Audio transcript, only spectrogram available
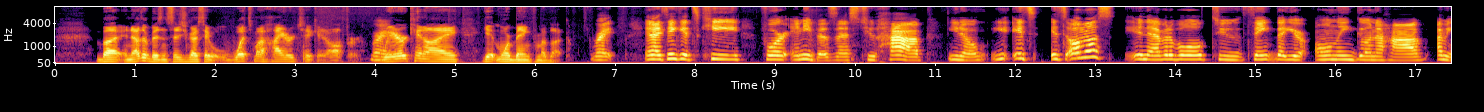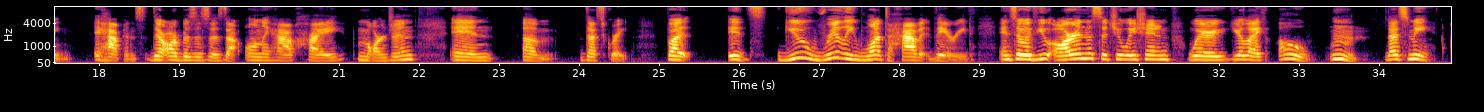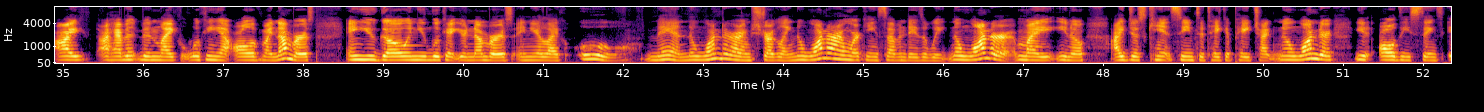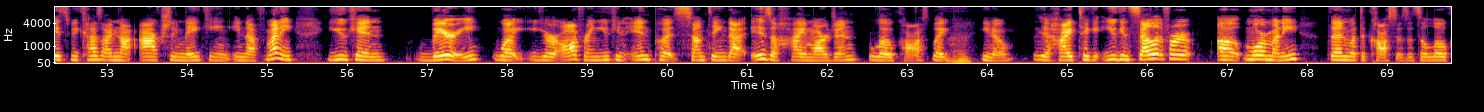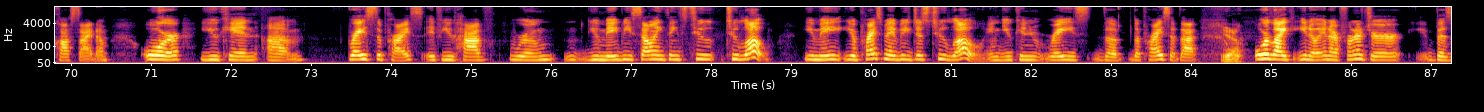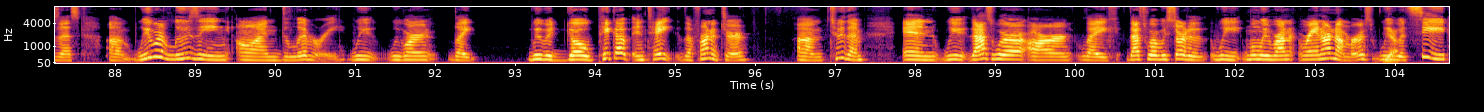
but in other businesses you to say well, what's my higher ticket offer Right. where can i get more bang for my buck Right. And I think it's key for any business to have, you know, it's it's almost inevitable to think that you're only going to have I mean, it happens. There are businesses that only have high margin and um that's great. But it's you really want to have it varied. And so if you are in the situation where you're like, "Oh, mm, that's me. I I haven't been like looking at all of my numbers and you go and you look at your numbers and you're like, "Oh, man, no wonder I'm struggling. No wonder I'm working 7 days a week. No wonder my, you know, I just can't seem to take a paycheck. No wonder you all these things. It's because I'm not actually making enough money. You can vary what you're offering. You can input something that is a high margin, low cost, like, Mhm. you know, the high ticket. You can sell it for uh, more money than what the cost is. It's a low cost item. Or you can um, raise the price if you have room. You may be selling things too too low. You may your price may be just too low, and you can raise the the price of that. Yeah. Or like you know in our furniture business um, we were losing on delivery. We we weren't like we would go pick up and take the furniture um, to them. And we that's where our like that's where we started. We when we run ran our numbers we Yeah. would see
